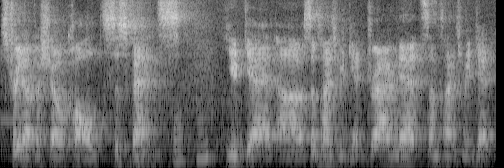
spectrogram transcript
straight up a show called Suspense. Mm-hmm. You'd get uh, sometimes we'd get Dragnet. Sometimes we'd get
